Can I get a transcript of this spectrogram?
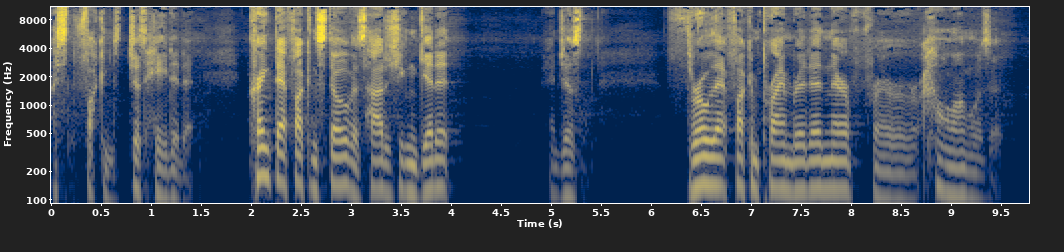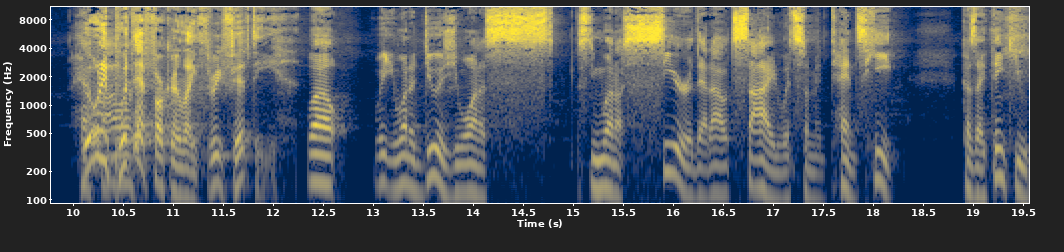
I fucking just hated it. Crank that fucking stove as hot as you can get it, and just throw that fucking prime rib in there for how long was it? We only Half put that fucker in like three fifty. Well, what you want to do is you want to you want to sear that outside with some intense heat. Because I think you,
